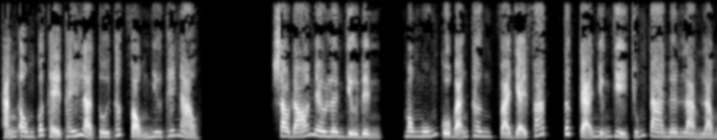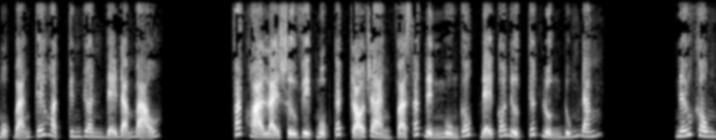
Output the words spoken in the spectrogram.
hẳn ông có thể thấy là tôi thất vọng như thế nào. Sau đó nêu lên dự định, mong muốn của bản thân và giải pháp, tất cả những gì chúng ta nên làm là một bản kế hoạch kinh doanh để đảm bảo. Phát họa lại sự việc một cách rõ ràng và xác định nguồn gốc để có được kết luận đúng đắn. Nếu không,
